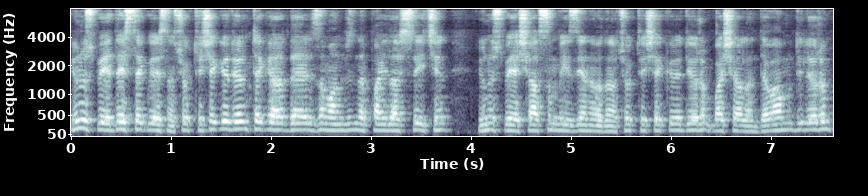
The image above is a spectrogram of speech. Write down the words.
Yunus Bey'e destek verirseniz çok teşekkür ediyorum. Tekrar değerli zaman bizimle paylaştığı için Yunus Bey'e şahsım ve izleyenler adına çok teşekkür ediyorum. Başarıların devamını diliyorum.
